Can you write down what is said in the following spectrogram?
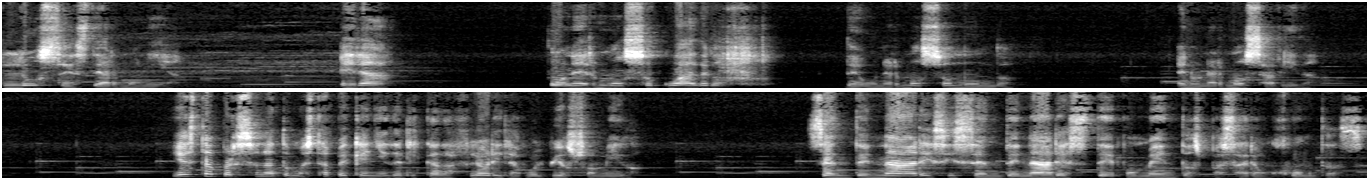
luces de armonía. Era un hermoso cuadro de un hermoso mundo en una hermosa vida. Y esta persona tomó esta pequeña y delicada flor y la volvió su amigo. Centenares y centenares de momentos pasaron juntos.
